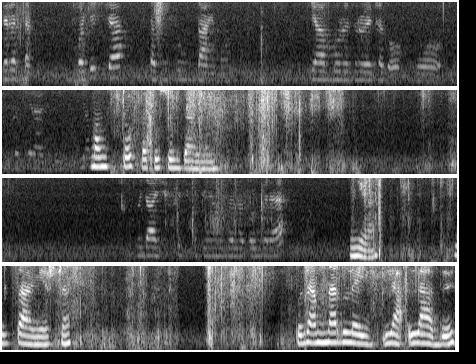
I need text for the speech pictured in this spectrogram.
Teraz tak. 20 statusów Diamond. Ja może zrobię czego, bo takie radzi. Ja mam 100 statusów Diamond. Wydałeś wszystkie pieniądze na tą grę. Nie. Zostałem jeszcze. Pozdrawiam Narley, la, Lady.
